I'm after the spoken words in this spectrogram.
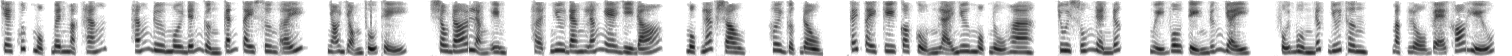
che khuất một bên mặt hắn, hắn đưa môi đến gần cánh tay xương ấy, nhỏ giọng thủ thỉ, sau đó lặng im, hệt như đang lắng nghe gì đó, một lát sau, hơi gật đầu, cái tay kia co cụm lại như một nụ hoa, chui xuống nền đất, ngụy vô tiện đứng dậy, phủi bùn đất dưới thân, mặt lộ vẻ khó hiểu,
